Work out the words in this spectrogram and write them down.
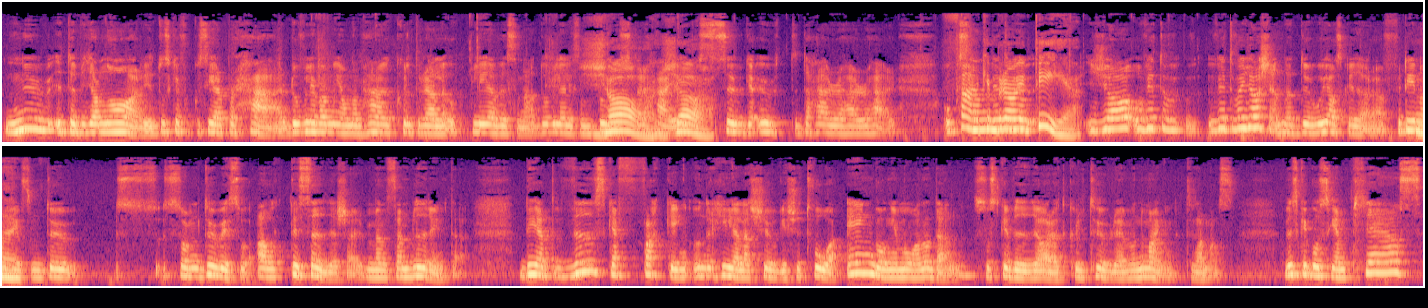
nu i typ januari, då ska jag fokusera på det här. Då vill jag vara med om de här kulturella upplevelserna. Då vill jag liksom boosta Ja, det här. Jag vill ja. suga ut det här och det här och det här. Och Fan, vilken bra du idé. Ja, och vet du, vet du vad jag känner att du och jag ska göra? För det är Nej. någonting som du, som du är så alltid säger så här, men sen blir det inte. Det är att vi ska fucking under hela 2022, en gång i månaden, så ska vi göra ett kulturevenemang tillsammans. Vi ska gå och se en pjäs,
